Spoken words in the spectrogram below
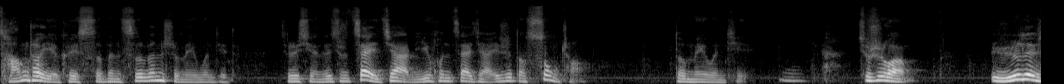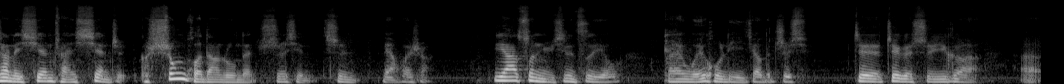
唐朝也可以私奔，私奔是没有问题的，就是选择就是再嫁、离婚、再嫁，一直到宋朝都没有问题。嗯，就是说，舆论上的宣传限制和生活当中的实行是两回事儿，压缩女性的自由来维护礼教的秩序，这这个是一个呃，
